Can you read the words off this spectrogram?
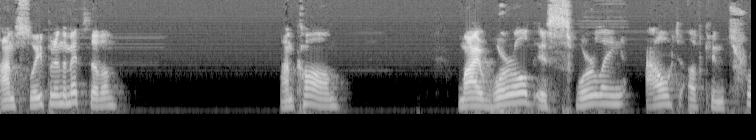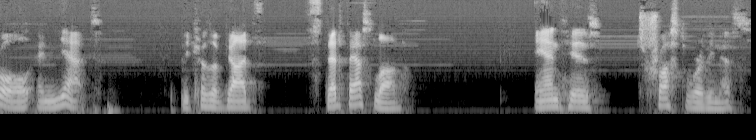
I'm sleeping in the midst of them. I'm calm. My world is swirling out of control, and yet, because of God's steadfast love and His trustworthiness,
